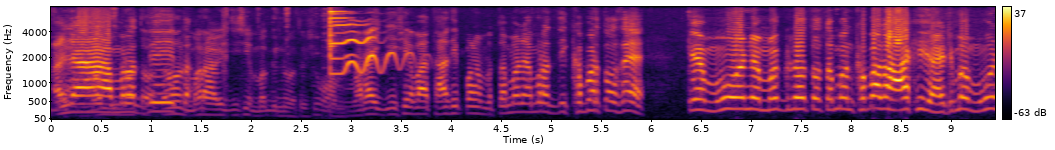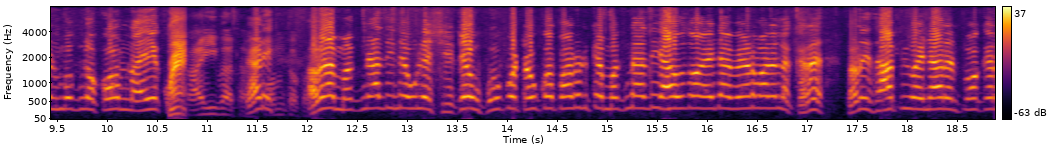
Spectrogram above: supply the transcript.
અલ્યા અમરતજી મરાવી જશે મગનો તો શું મરાઈ છે વાત સાચી પણ તમને અમરતજી ખબર તો છે કે મોહ અને મગનો તો તમને ખબર આખી હાઈટમાં હું અને મગનો કોમ ના એક હવે મગનાદી ને ઉલે સીધે ઊભો ઊભો ટવકો પાડું કે મગનાદી આવતો એડા વેણવાને એટલે ઘરે ઘણી સાપી હોય નારે પોકેર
